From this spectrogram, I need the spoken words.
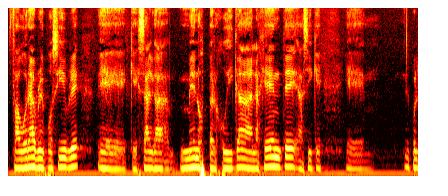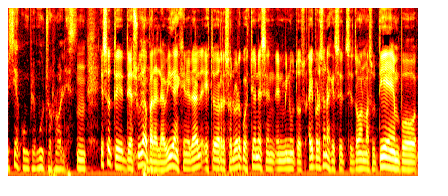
favorable posible, que salga menos perjudicada a la gente, así que el policía cumple muchos roles. Mm. ¿Eso te, ayuda para la vida en general, esto de resolver cuestiones en, minutos? Hay personas que se, toman más su tiempo,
